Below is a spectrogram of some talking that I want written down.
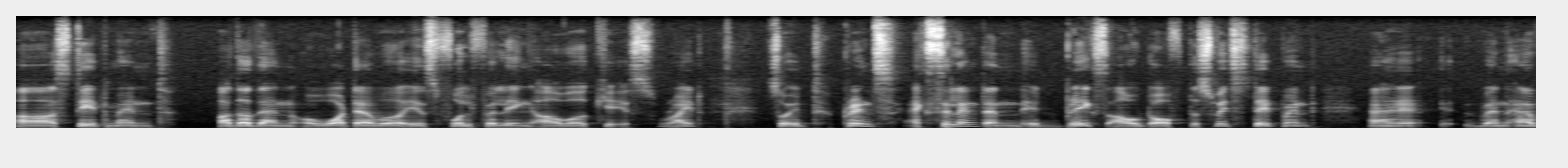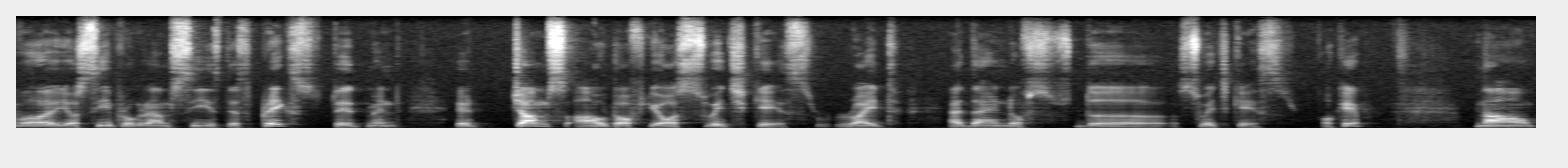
uh, statement other than whatever is fulfilling our case right? So it prints excellent and it breaks out of the switch statement. And whenever your C program sees this break statement it jumps out of your switch case right at the end of the switch case okay. Now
